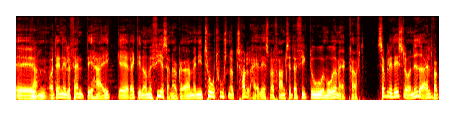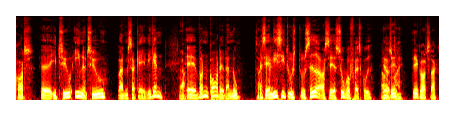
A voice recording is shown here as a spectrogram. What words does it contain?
Øhm, ja. Og den elefant, det har ikke øh, rigtig noget med 80'erne at gøre, men i 2012 har jeg læst mig frem til, der fik du øh, modermærkekræft. Så blev det slået ned, og alt var godt. Øh, I 2021 var den så gal igen. Ja. Øh, hvordan går det der nu? Tak. Altså jeg vil lige sige, du, du sidder og ser super frisk ud Nå, hos det, mig. det er godt sagt.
